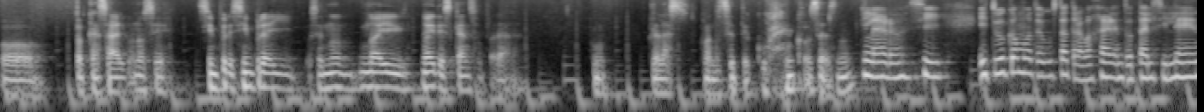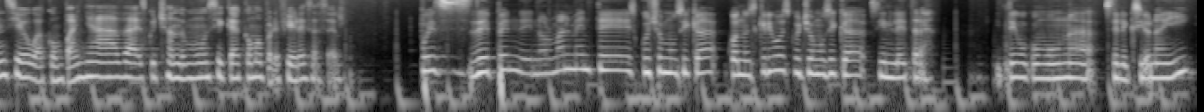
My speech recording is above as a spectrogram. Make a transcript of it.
o tocas algo, no sé. Siempre, siempre hay, o sea, no, no, hay, no hay descanso para las, cuando se te ocurren cosas, ¿no? Claro, sí. ¿Y tú cómo te gusta trabajar en total silencio o acompañada, escuchando música? ¿Cómo prefieres hacerlo? Pues depende. Normalmente escucho música, cuando escribo escucho música sin letra. Y tengo como una selección ahí.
